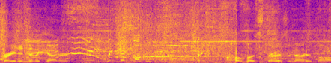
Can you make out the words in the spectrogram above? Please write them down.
Straight into the gutter. Almost throws another ball.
